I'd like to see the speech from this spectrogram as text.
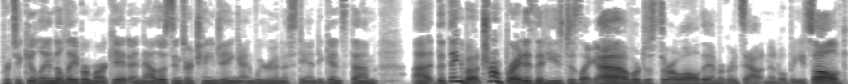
particularly in the labor market, and now those things are changing, and we're going to stand against them. Uh, the thing about Trump, right, is that he's just like, ah, we'll just throw all the immigrants out and it'll be solved.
